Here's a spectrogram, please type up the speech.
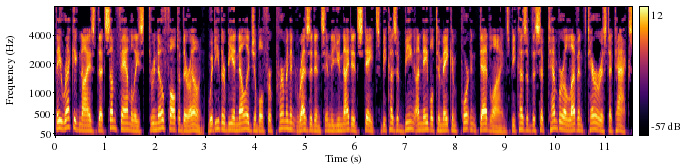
They recognized that some families, through no fault of their own, would either be ineligible for permanent residence in the United States because of being unable to make important deadlines because of the September 11 terrorist attacks,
